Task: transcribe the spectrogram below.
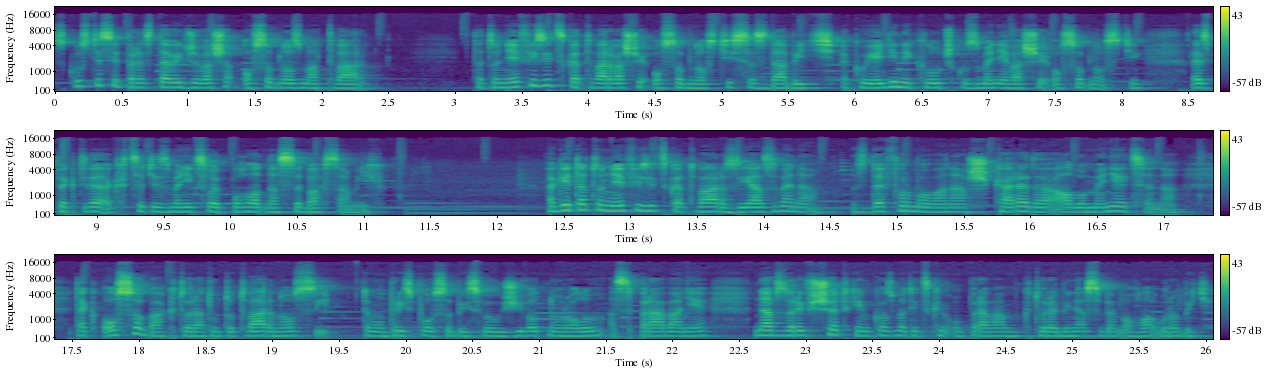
skúste si predstaviť, že vaša osobnosť má tvár. Táto nefyzická tvár vašej osobnosti sa zdá byť ako jediný kľúč ku zmene vašej osobnosti, respektíve ak chcete zmeniť svoj pohľad na seba samých. Ak je táto nefyzická tvár zjazvená, zdeformovaná, škaredá alebo menej cená, tak osoba, ktorá túto tvár nosí, tomu prispôsobí svoju životnú rolu a správanie navzdory všetkým kozmetickým úpravám, ktoré by na sebe mohla urobiť.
